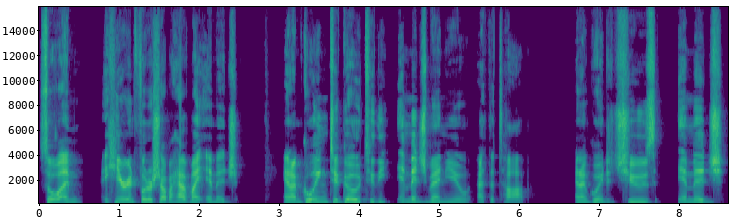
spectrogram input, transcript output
So I'm here in Photoshop, I have my image, and I'm going to go to the image menu at the top, and I'm going to choose image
